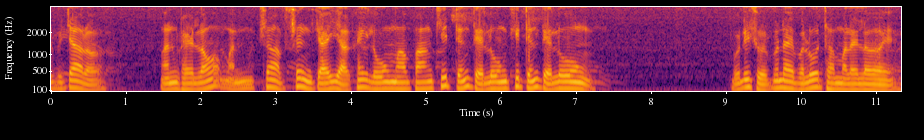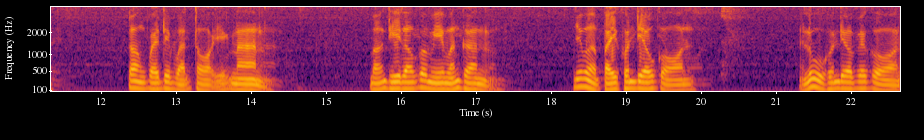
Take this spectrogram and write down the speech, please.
ศพระเจ้าเรา มันไพเราะมันชอบซึ่งใจอยากให้ลุงมาฟังคิดถึงแต่ลุงคิดถึงแต่ลุงบุตรสุดไม่ได้บรรลุธรรมอะไรเลย ต้องไปฏิบัติต่ออีกนาน บางทีเราก็มีเหมือนกันเรียกว่าไปคนเดียวก่อน ลูกคนเดียวไปก่อน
